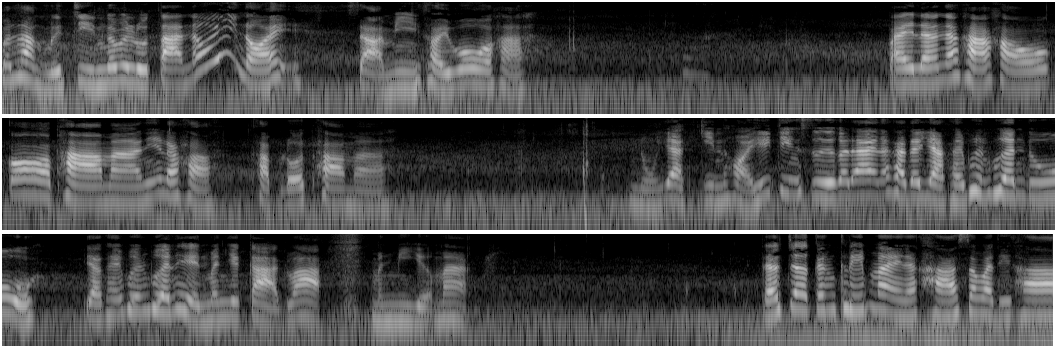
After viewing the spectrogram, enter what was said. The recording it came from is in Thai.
ฝรั่งหรือจีนก็ไม่รู้ตาน้อยน้อย สามีทอยโวค่ะ ไปแล้วนะคะ เขาก็พามานี่แหละค่ะ ขับรถพามา หนูอยากกินหอยที่จริงซื้อก็ได้นะคะ แต่อยากให้เพื่อนๆดู อยากให้เพื่อนๆเห็นบรรยากาศว่ามันมีเยอะมาก แล้วเจอกันคลิปใหม่นะคะ สวัสดีค่ะ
